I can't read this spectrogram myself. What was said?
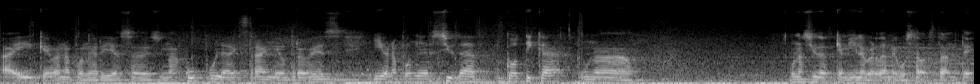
Ahí que van a poner, ya sabes, una cúpula extraña otra vez. Y van a poner ciudad gótica, una una ciudad que a mí la verdad me gusta bastante.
